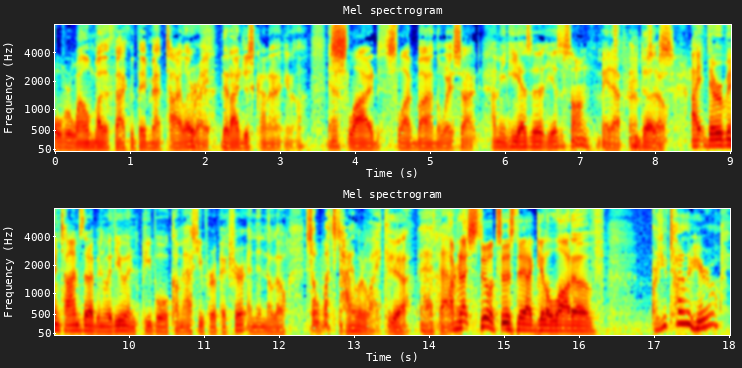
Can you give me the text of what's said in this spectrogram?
overwhelmed by the fact that they met Tyler Right. that I just kind of, you know, slide slide by on the wayside. I mean, he has a he has a song made after him. He does. So I there have been times that I've been with you and people will come ask you for a picture and then they'll go, "So what's Tyler like?" Yeah. At that. I mean, I still to this day I get a lot of, "Are you Tyler Herro?"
